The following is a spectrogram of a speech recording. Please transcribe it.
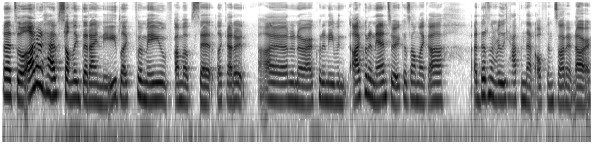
that's all. I don't have something that i need. Like for me if i'm upset. Like i don't i, I don't know. I couldn't even i couldn't answer it because i'm like ah it doesn't really happen that often so i don't know.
